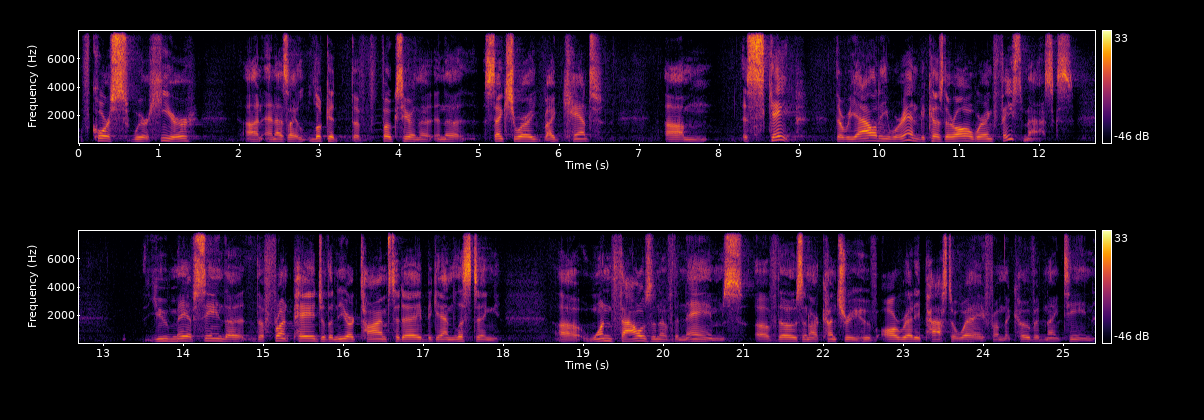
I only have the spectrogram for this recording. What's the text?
of course, we're here, uh, and as I look at the folks here in the, in the sanctuary, I can't um, escape the reality we're in because they're all wearing face masks. You may have seen the, the front page of the New York Times today began listing uh, 1,000 of the names of those in our country who've already passed away from the COVID 19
